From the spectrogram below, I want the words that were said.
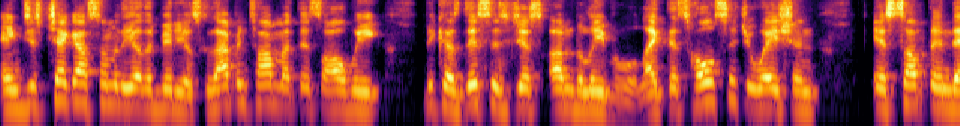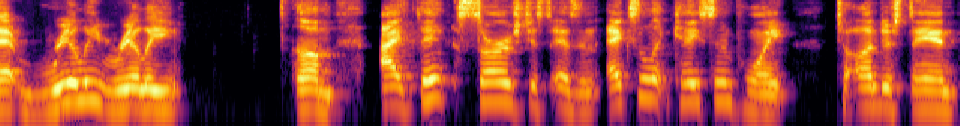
and just check out some of the other videos because I've been talking about this all week because this is just unbelievable. Like this whole situation is something that really, really, um, I think serves just as an excellent case in point to understand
